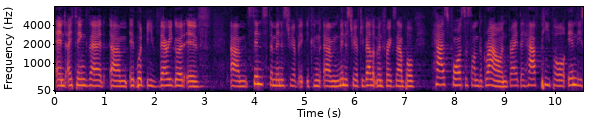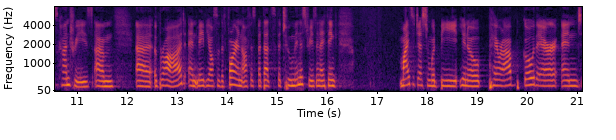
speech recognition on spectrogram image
And I think that um, it would be very good if, um, since the Ministry of um, Ministry of Development, for example, has forces on the ground, right? They have people in these countries um, uh, abroad, and maybe also the Foreign Office. But that's the two ministries, and I think my suggestion would be, you know, pair up, go there and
